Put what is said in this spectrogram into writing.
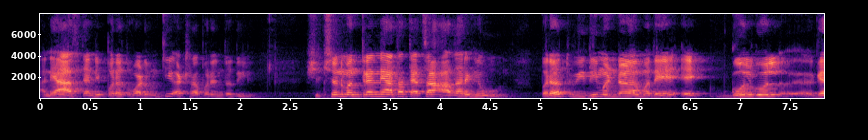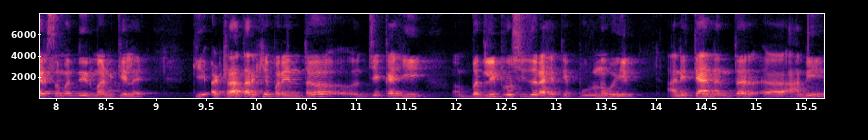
आणि आज त्यांनी परत वाढवून ती अठरापर्यंत दिली. शिक्षण मंत्र्यांनी आता त्याचा आधार घेऊन परत विधिमंडळामध्ये एक गोल गोल गैरसमज निर्माण केलाय की अठरा तारखेपर्यंत जे काही बदली प्रोसिजर आहे ते पूर्ण होईल. आणि त्यानंतर आम्ही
